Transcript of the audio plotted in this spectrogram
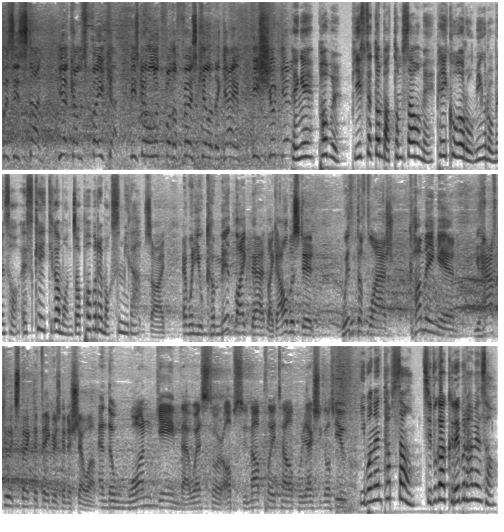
Oh, he's got a bunch of stacks and the rend comes out. Albus is stunned. Here comes Faker. He's going to look for the first kill of the game. He should get it. 뱅의 퍼블. 비슷했던 바텀 싸움에 페이커가 로밍을 오면서 SKT가 먼저 퍼블을 먹습니다. side. And when you commit like that, like Albus did with the flash coming in, you have to expect that Faker's going to show up. And the one game that Westor opts to not play teleport, he actually goes you 이번엔 탑 싸움. 지브가 그랩을 하면서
